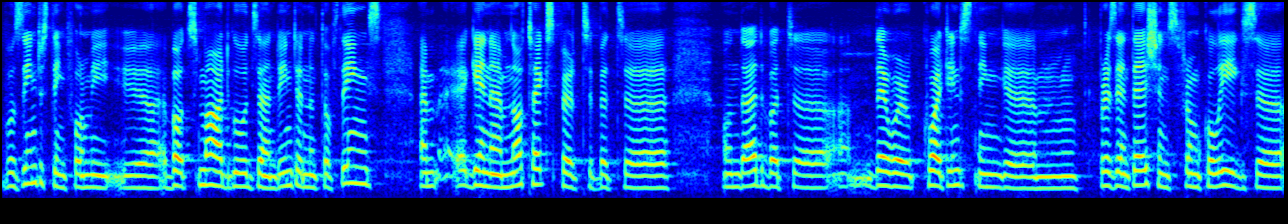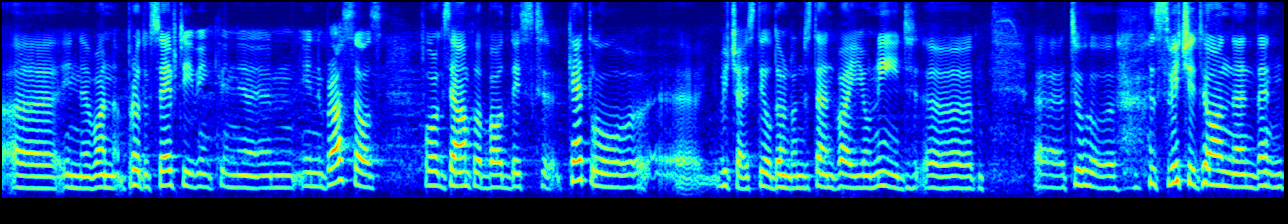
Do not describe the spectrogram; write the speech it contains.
was interesting for me uh, about smart goods and Internet of Things, um, again, I'm not expert, but uh, on that, but uh, um, there were quite interesting um, presentations from colleagues uh, uh, in one product safety week in, um, in Brussels for example, about this kettle, uh, which I still don't understand why you need uh, uh, to switch it on and then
